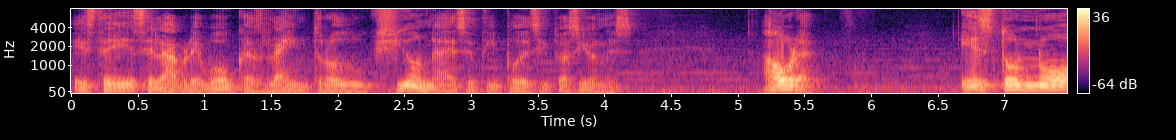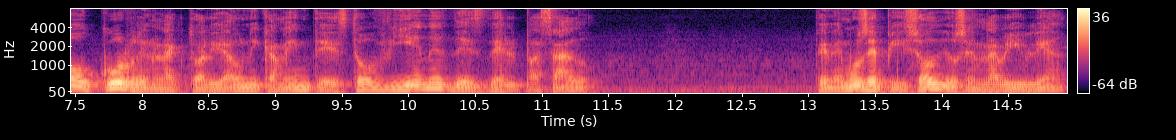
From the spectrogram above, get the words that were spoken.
Este es el abrebocas, la introducción a ese tipo de situaciones. Ahora, esto no ocurre en la actualidad únicamente, esto viene desde el pasado. Tenemos episodios en la Biblia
